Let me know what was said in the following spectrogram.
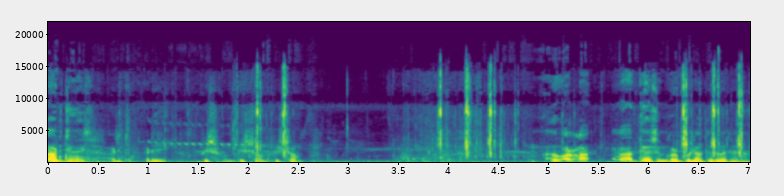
അടിച്ചു കഴിച്ചു അടിച്ചു അടി ഫിഷ് ഓൺ ഫിഷ് ഫിഷ് അത് കൊള്ളാം. അത്യാവശ്യം കുഴപ്പമില്ലാത്തൊരു വരാലോ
